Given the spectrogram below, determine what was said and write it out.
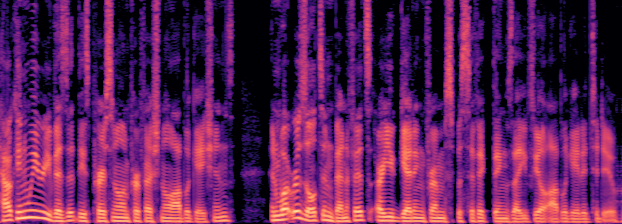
How can we revisit these personal and professional obligations? And what results and benefits are you getting from specific things that you feel obligated to do?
